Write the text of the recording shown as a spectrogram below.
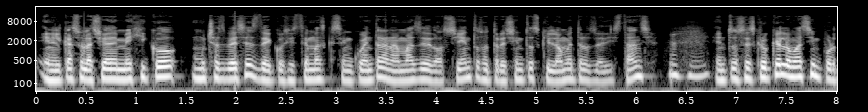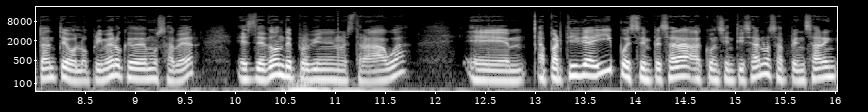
en el caso de la Ciudad de México, muchas veces de ecosistemas que se encuentran a más de 200 o 300 kilómetros de distancia. Entonces creo que lo más importante o lo primero que debemos saber es de dónde proviene nuestra agua. Eh, a partir de ahí, pues empezar a, concientizarnos, a pensar en,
